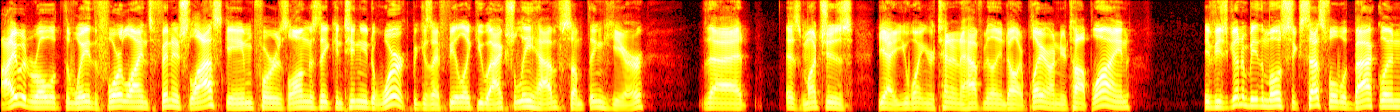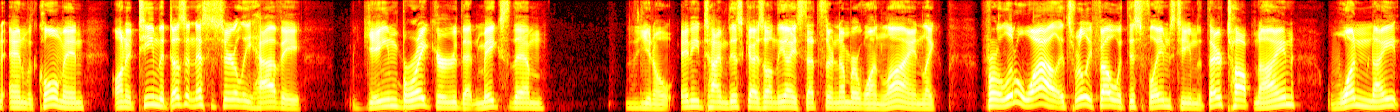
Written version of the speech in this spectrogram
I would roll with the way the four lines finished last game for as long as they continue to work because I feel like you actually have something here that, as much as, yeah, you want your $10.5 million player on your top line, if he's going to be the most successful with Backlund and with Coleman on a team that doesn't necessarily have a game breaker that makes them, you know, anytime this guy's on the ice, that's their number one line. Like for a little while, it's really felt with this Flames team that their top nine, one night,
